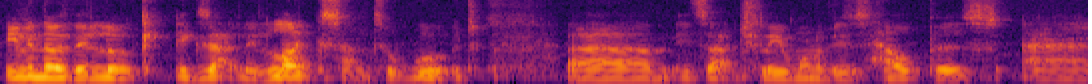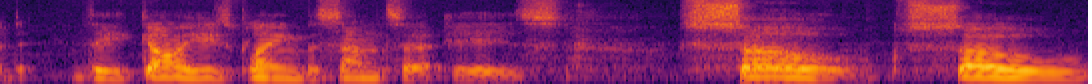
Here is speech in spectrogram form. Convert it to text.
Even though they look exactly like Santa would, um, it's actually one of his helpers. And the guy who's playing the Santa is so so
